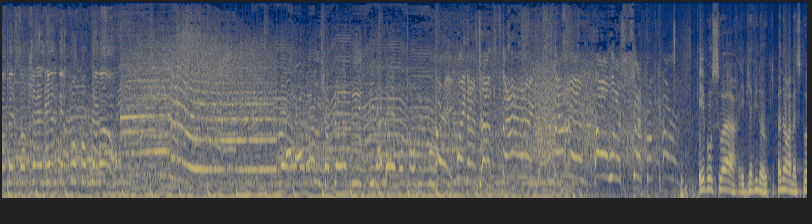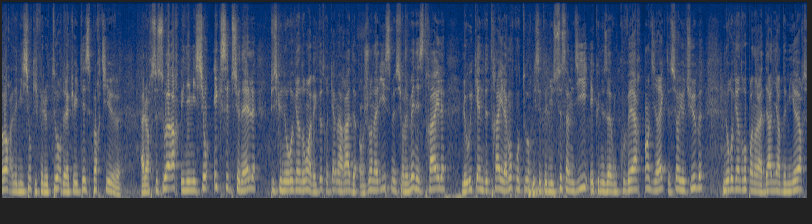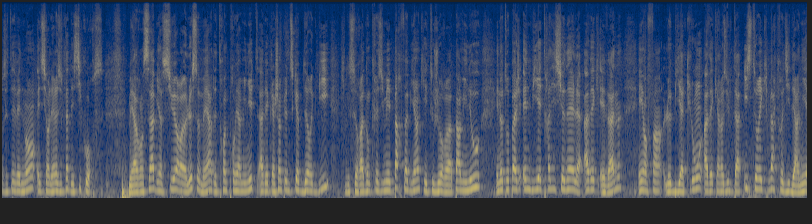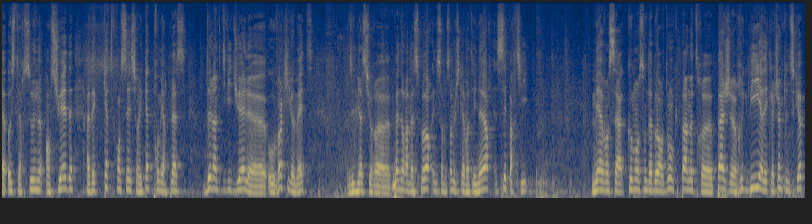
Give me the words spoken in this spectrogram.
Samuel Sanchez et Alberto Contador. Le champion olympique, il a l'homme autour du cou. Curry, way downtown, bang, bang. Oh, what a shot from Curry. Et bonsoir et bienvenue dans Panorama Sport, l'émission qui fait le tour de l'actualité sportive. Alors ce soir, une émission exceptionnelle puisque nous reviendrons avec d'autres camarades en journalisme sur le Ménestrail, le week-end de trail à Montcontour qui s'est tenu ce samedi et que nous avons couvert en direct sur YouTube. Nous reviendrons pendant la dernière demi-heure sur cet événement et sur les résultats des six courses. Mais avant ça, bien sûr, le sommaire des 30 premières minutes avec la Champions Cup de rugby qui nous sera donc résumé par Fabien qui est toujours euh, parmi nous et notre page NBA traditionnelle avec Evan et enfin le biathlon avec un résultat historique mercredi dernier à En Suède avec 4 Français sur les 4 premières places de l'individuel euh, aux 20 km. Vous êtes bien sur euh, Panorama Sport et nous sommes ensemble jusqu'à 21h. C'est parti. Mais avant ça, commençons d'abord donc par notre euh, page rugby avec la Champions Cup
